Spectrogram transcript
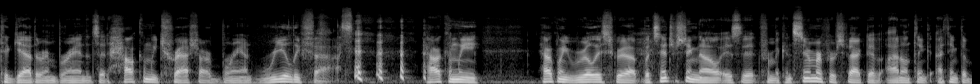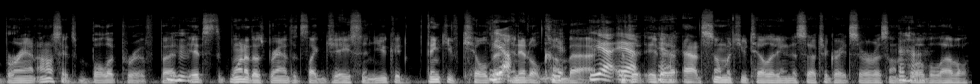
together in brand and said, "How can we trash our brand really fast? how can we?" How can we really screw it up? What's interesting though is that from a consumer perspective, I don't think I think the brand. I don't say it's bulletproof, but Mm-hmm. it's one of those brands. that's like Jason. You could think you've killed it, Yeah. and it'll come Yeah. back. Yeah, yeah, It, it yeah. Uh-huh. adds so much utility and is such a great service on a global level.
